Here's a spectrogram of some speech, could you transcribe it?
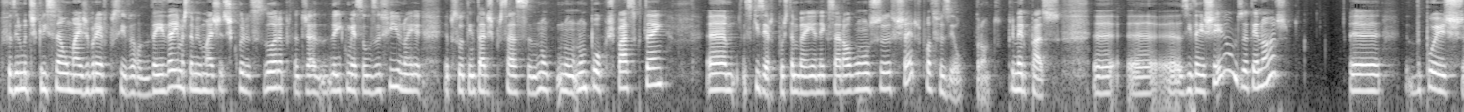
fazer uma descrição o mais breve possível da ideia, mas também o mais esclarecedora, portanto já daí começa o desafio, não é? A pessoa tentar expressar-se num, num, num, pouco espaço que tem. Um, se quiser depois também anexar alguns eh, fecheiros, pode fazê-lo. Pronto. Primeiro passo. Uh, uh, as ideias chegam-nos até nós. Uh, depois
